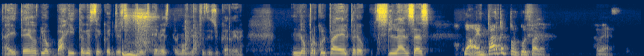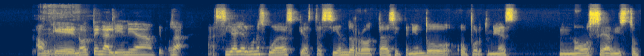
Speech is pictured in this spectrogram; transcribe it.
Ahí te dejo lo bajito que estoy con Justin Fields en estos momentos de su carrera. No por culpa de él, pero lanzas. No, en parte por culpa de él. A ver. Aunque eh. no tenga línea, aunque, o sea, sí hay algunas jugadas que hasta siendo rotas y teniendo oportunidades, no se ha visto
